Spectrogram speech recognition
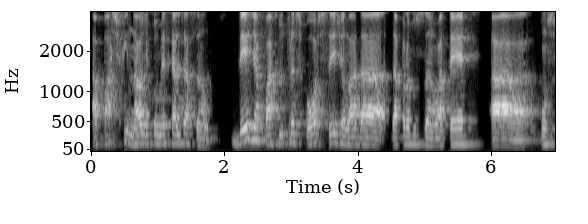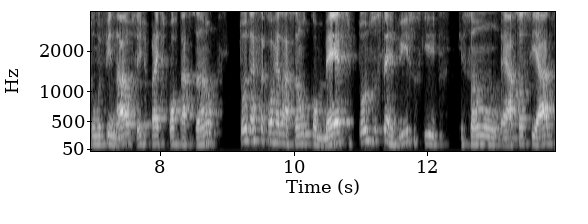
a parte final de comercialização. Desde a parte do transporte, seja lá da, da produção até o consumo final, seja para exportação, toda essa correlação, o comércio, todos os serviços que, que são é, associados,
